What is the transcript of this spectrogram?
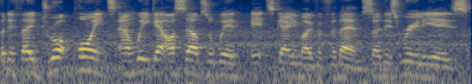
But if they drop points and we get ourselves a win, it's game over for them. So this really is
